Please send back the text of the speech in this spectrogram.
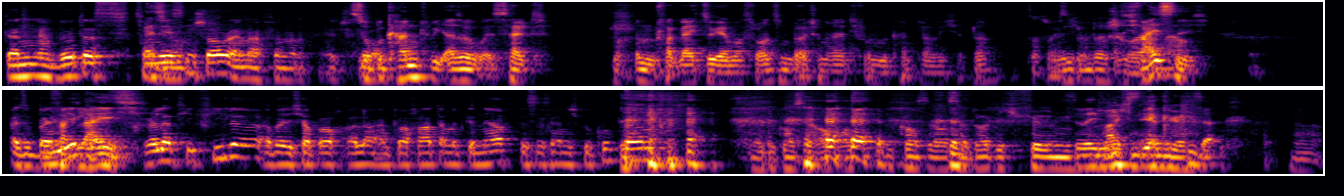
dann wird das zum Also, nächsten Showrunner von HBO. So bekannt wie, also ist halt noch im Vergleich zu Game of Thrones in Deutschland relativ unbekannt, glaube ich, oder? Das würde ich unterschreiben. Ich weiß nicht. Also bei Im mir Vergleich. gibt's relativ viele, aber ich habe auch alle einfach hart damit genervt, bis sie es ja nicht geguckt haben. Ja, du kommst ja auch aus, du kommst ja aus der deutlich filmreichen Ecke. ja,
